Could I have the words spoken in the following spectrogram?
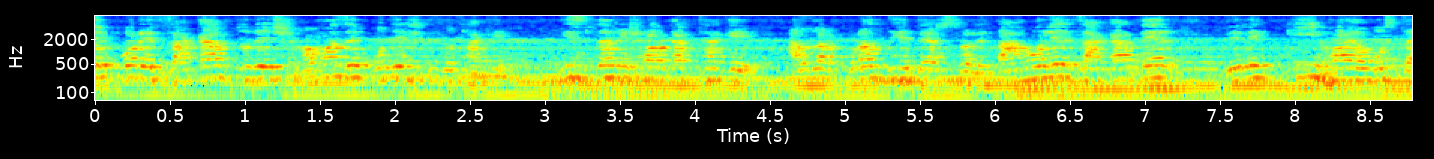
এরপরে জাকাত যদি সমাজে প্রতিষ্ঠিত থাকে, ইসলামী সরকার থাকে, আল্লাহর কোরআন দিয়ে দেশ চলে, তাহলে জাকাতের দিলে কি হয় অবস্থা?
